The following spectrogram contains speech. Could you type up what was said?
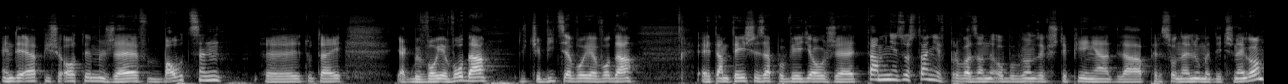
NDR pisze o tym, że w Bautzen e, tutaj jakby wojewoda, czy wicewojewoda tamtejszy zapowiedział, że tam nie zostanie wprowadzony obowiązek szczepienia dla personelu medycznego.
